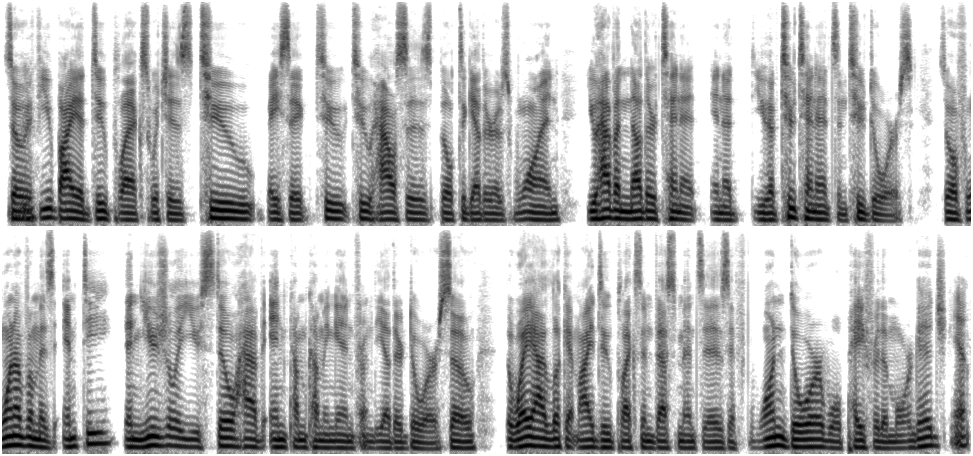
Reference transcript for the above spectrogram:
So mm-hmm. if you buy a duplex, which is two basic two two houses built together as one, you have another tenant in a you have two tenants and two doors. So if one of them is empty, then usually you still have income coming in from the other door. So the way I look at my duplex investments is if one door will pay for the mortgage, yep.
